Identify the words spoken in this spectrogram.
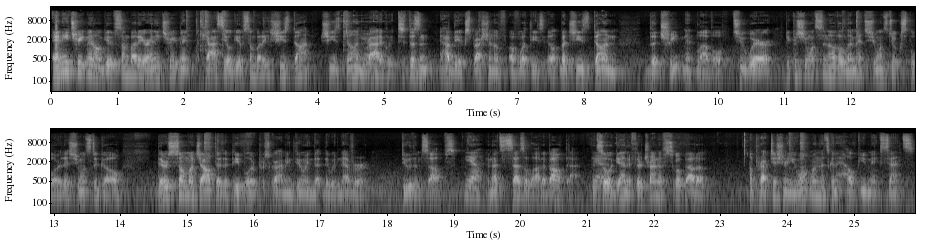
Any treatment I'll give somebody or any treatment Cassie will give somebody, she's done. She's done Yeah. radically. She doesn't have the expression of, of what these, ill, but she's done the treatment level to where, because she wants to know the limits, she wants to explore this, she wants to go. There's so much out there that people are prescribing doing that they would never do themselves. Yeah. And that says a lot about that. And so again, if they're trying to scope out a, a practitioner, you want one that's going to help you make sense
